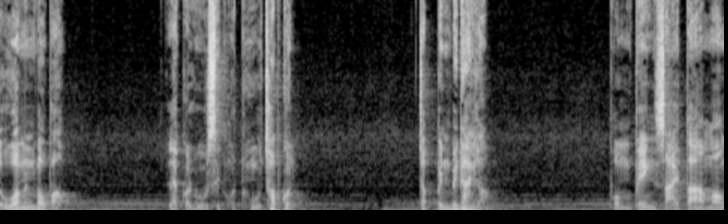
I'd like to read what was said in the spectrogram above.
ตัวมันเบาๆ แล้วก็รู้สึกหดหูชอบกลจะเป็นไปได้หรอ ผมเพ่งสายตามอง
